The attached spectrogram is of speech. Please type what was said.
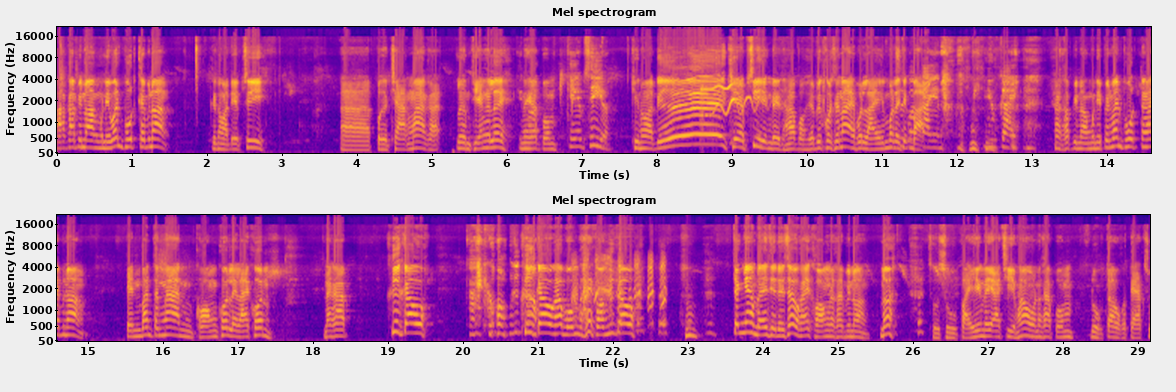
อาครับพี่น้องวันนี้วันพุธครับพี่น้อง คือจังหวัด FC อ่าเปิดฉากมากอะเริ่มเถียงกันเลยนะครับผม KFC เหรอคิดฮอดเอ้ย KFC ยังได้ครับบอกอย่าเป็นโฆษณาให้เพิ่นไหลบ่ได้จักบาทรู้สึว่ไกลนะอยู่ไกลนะครับพี่น้องวันนี้เป็นวันพุธนะครับพี่น้อง เป็นวันทำงานของคนหลายๆคนนะครับ คือเก่าขายของคือคือเก่าเก่าครับผมขายของคือเก่า จังย่ำใดสิได้เซาขายของนะครับพี่น้องเนาะสู้ๆไปยังได้อาชีพเฮานะครับ ผมลูกเต้าก็แตกส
